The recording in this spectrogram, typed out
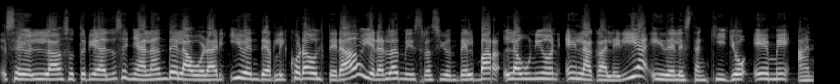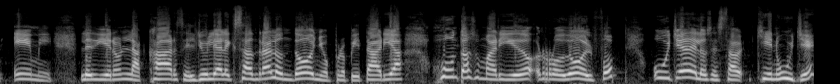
las autoridades lo señalan de elaborar y vender licor adulterado y era la administración del bar La Unión en la galería y del estanquillo M&M. Le dieron la cárcel. Julia Alexandra Londoño, propietaria junto a su marido Rodolfo, huye de los quien huye,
